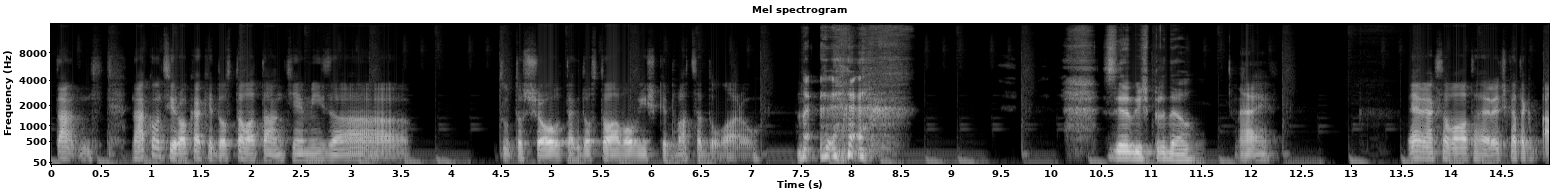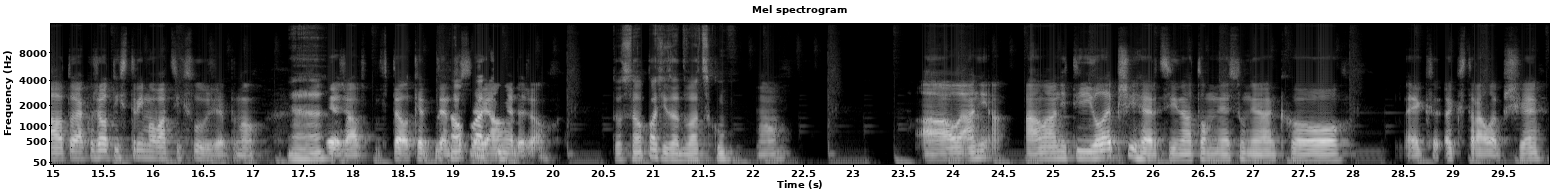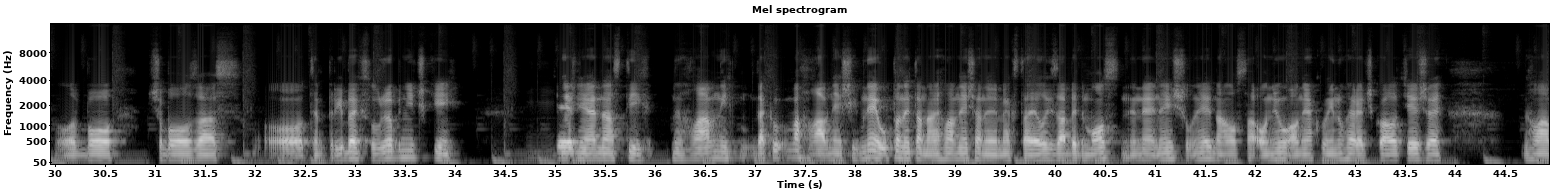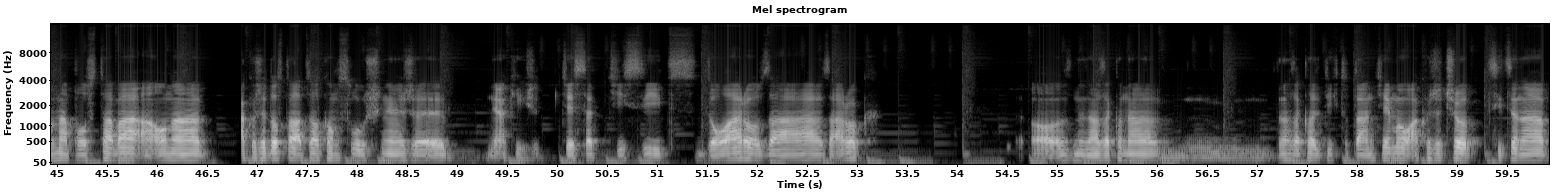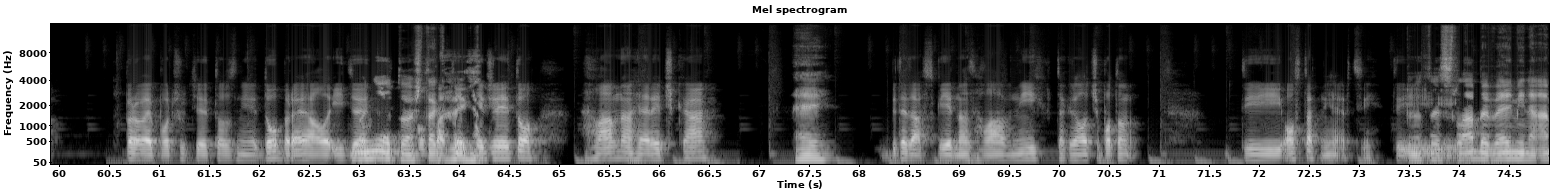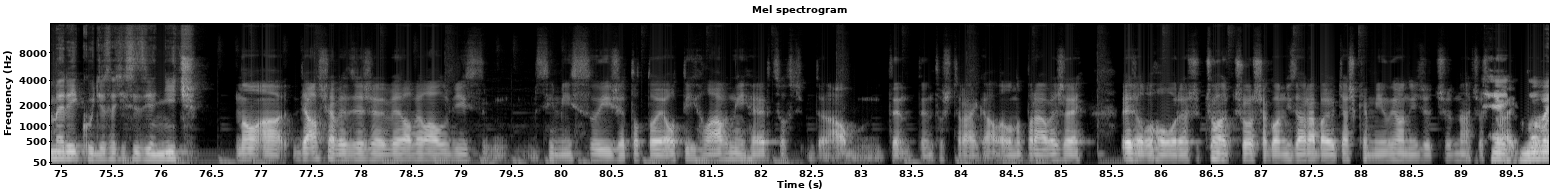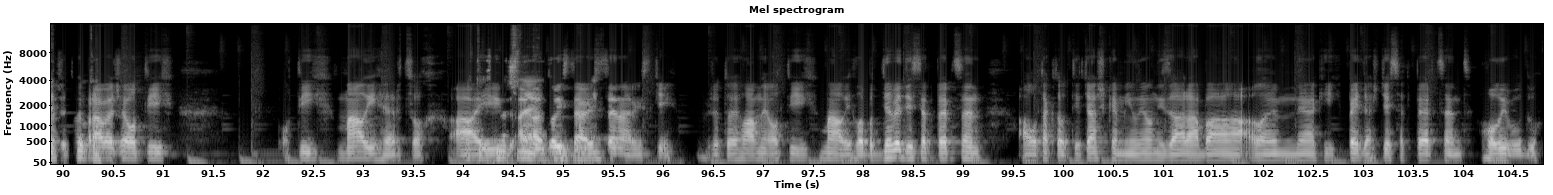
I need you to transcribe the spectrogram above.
tá, na konci roka, keď dostala tantiemy za túto show, tak dostala vo výške 20 dolárov. si robíš prdel. Hej. Neviem, jak sa volá tá herečka, tak, ale to je akože od tých streamovacích služieb, no. Aha. Vieš, a v telke tento seriál nebežal. To sa oplatí za 20. No. Ale ani, ale ani tí lepší herci na tom nie sú nejako ek, extra lepšie, lebo čo bolo zás o, ten príbeh služobničky, mhm. tiež nie jedna z tých hlavných, tak, hlavnejších, nie je úplne tá najhlavnejšia, neviem, jak tá Elizabeth Moss, ne, ne, ne, nejednalo sa o ňu, o nejakú inú herečku, ale tiež je hlavná postava a ona akože dostala celkom slušne, že nejakých 10 tisíc dolárov za, za rok. O, na, na, na základe týchto tantiemov, akože čo síce na prvé počutie to znie dobre, ale ide... No nie je to až tak... Keďže je to hlavná herečka, Hej. teda jedna z hlavných, takže ale čo potom tí ostatní herci. Tí... No to je slabé veľmi, na Ameriku 10 tisíc je nič. No a ďalšia vec je, že veľa, veľa ľudí si myslí, že toto je o tých hlavných hercoch, ten, tento štrajk, ale ono práve, že vieš, lebo hovoria, že čo, čo, však oni zarábajú ťažké milióny, že čo, na čo štrajk, hey, no, že to je práve, že o tých o tých malých hercoch aj, aj, aj to isté aj scenaristi, že to je hlavne o tých malých, lebo 90% alebo takto tie ťažké milióny zarába len nejakých 5 až 10% Hollywoodu.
